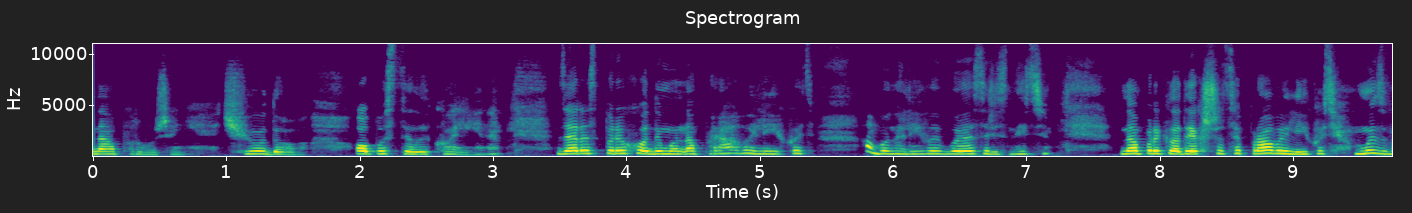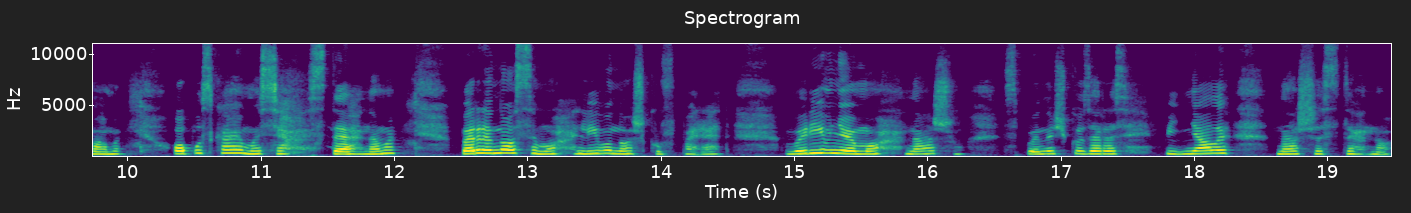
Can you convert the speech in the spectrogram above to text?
напружені. Чудово. Опустили коліна. Зараз переходимо на правий лікоть або на лівий без різниці. Наприклад, якщо це правий лікоть, ми з вами опускаємося стегнами, переносимо ліву ножку вперед, вирівнюємо нашу спиночку. Зараз підняли наше стегно,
